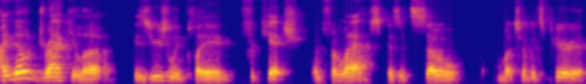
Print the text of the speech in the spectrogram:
I know Dracula is usually played for kitsch and for laughs because it's so much of its period.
